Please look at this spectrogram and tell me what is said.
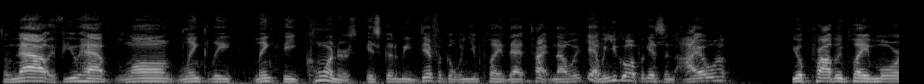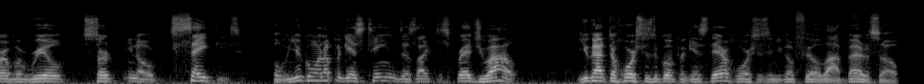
So now, if you have long, lengthy, lengthy corners, it's going to be difficult when you play that type. Now, yeah, when you go up against an Iowa, you'll probably play more of a real, cert, you know, safeties. But when you're going up against teams that's like to spread you out, you got the horses to go up against their horses, and you're going to feel a lot better. So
